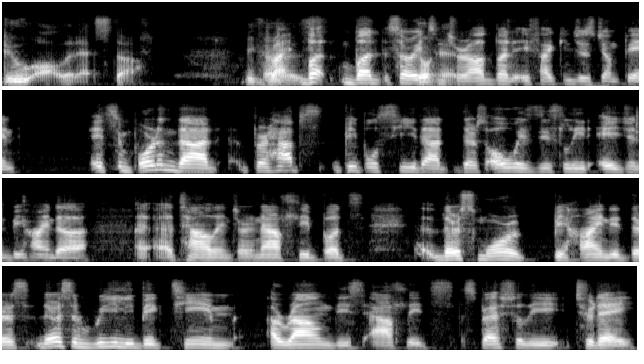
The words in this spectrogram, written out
do all of that stuff Because right, but but sorry to ahead. interrupt, but if I can just jump in, it's important that perhaps people see that there's always this lead agent behind a a, a talent or an athlete, but there's more behind it. There's there's a really big team around these athletes, especially today.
